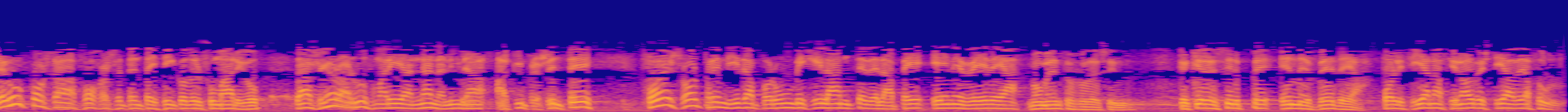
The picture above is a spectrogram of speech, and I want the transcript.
Según consta foja 75 del sumario, la señora Luz María Nananina, aquí presente, fue sorprendida por un vigilante de la PNVDA, Momento, Rudecindo. ¿Qué quiere decir PNVDA? Policía Nacional Vestida de Azul.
